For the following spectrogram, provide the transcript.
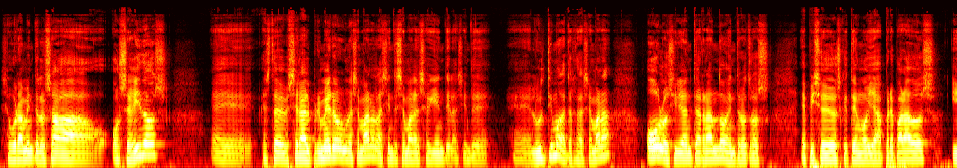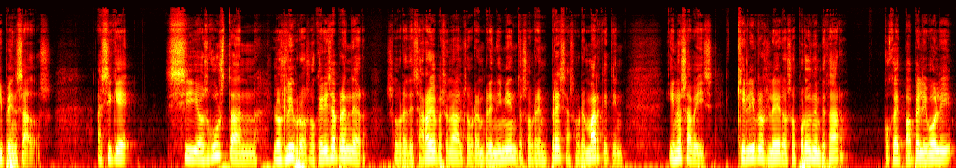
Seguramente los haga o seguidos eh, este será el primero una semana, la siguiente semana el siguiente y la siguiente eh, el último, la tercera semana, o los iré enterrando entre otros episodios que tengo ya preparados y pensados. Así que si os gustan los libros o queréis aprender sobre desarrollo personal, sobre emprendimiento, sobre empresa, sobre marketing, y no sabéis qué libros leeros o por dónde empezar, coged papel y boli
